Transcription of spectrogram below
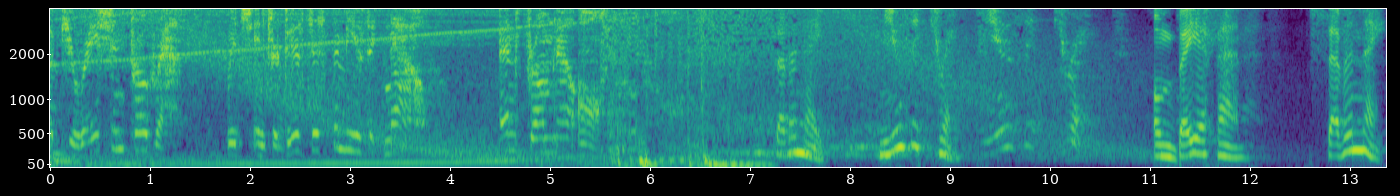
A curation program which introduces the music now and from now on. 7 8 Music Crate Music Crate. on Bay FM 7 8.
